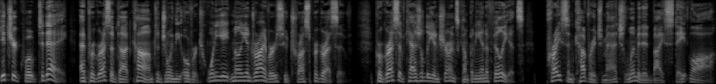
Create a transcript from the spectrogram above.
Get your quote today at progressive.com to join the over 28 million drivers who trust Progressive. Progressive Casualty Insurance Company and Affiliates. Price and coverage match limited by state law.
